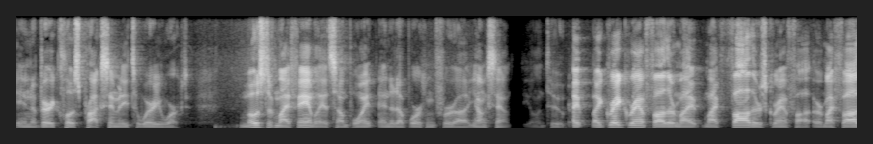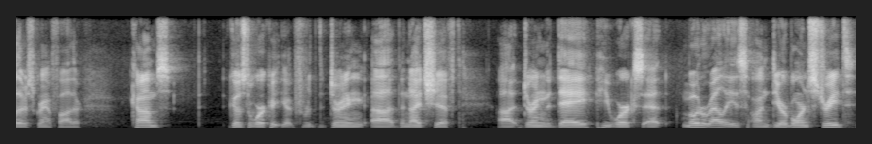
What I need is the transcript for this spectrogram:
in a very close proximity to where you worked. Most of my family at some point ended up working for uh, Youngstown Steel and Tube. My, my great grandfather, my my father's grandfather, or my father's grandfather, comes, goes to work at, for, during uh, the night shift. Uh, during the day, he works at Motorelli's on Dearborn Street.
